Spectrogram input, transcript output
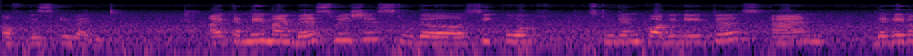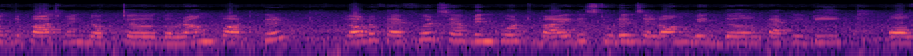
of this event. I convey my best wishes to the C-Code student coordinators and the head of department Dr. Gaurang Patkar. A lot of efforts have been put by the students along with the faculty of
